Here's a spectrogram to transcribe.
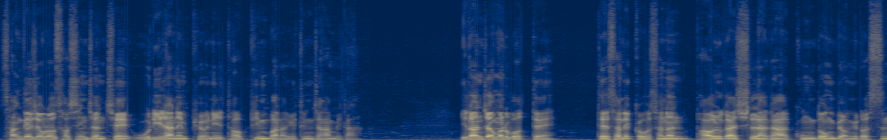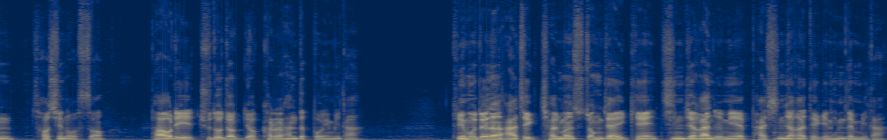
상대적으로 서신 전체에 우리라는 표현이 더 빈번하게 등장합니다. 이런 점으로 볼 때 대사니까 후서는 바울과 신라가 공동 명의로 쓴 서신으로서 바울이 주도적 역할을 한 듯 보입니다. 디모데는 아직 젊은 수종자이기에 진정한 의미의 발신자가 되긴 힘듭니다.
